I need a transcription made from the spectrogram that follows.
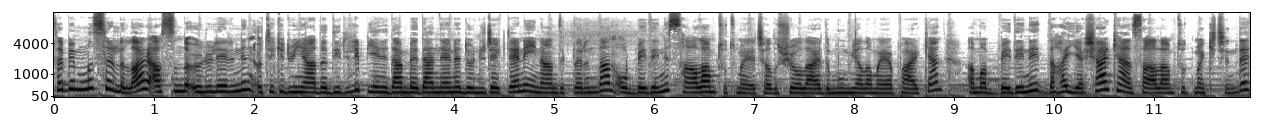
Tabi Mısırlılar aslında ölülerinin öteki dünyada dirilip yeniden bedenlerine döneceklerine inandıklarından o bedeni sağlam tutmaya çalışıyorlardı mumyalama yaparken ama bedeni daha yaşarken sağlam tutmak için de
